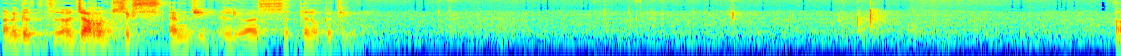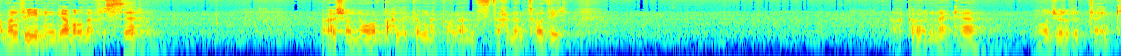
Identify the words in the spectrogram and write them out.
فأنا قلت أجرب 6 mg اللي هو 6 نيكوتين. طبعا في من قبل نفسه. عشان اوضح لكم انكم أنا استخدمت هذه. اكو النكهه موجوده في ال tank.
